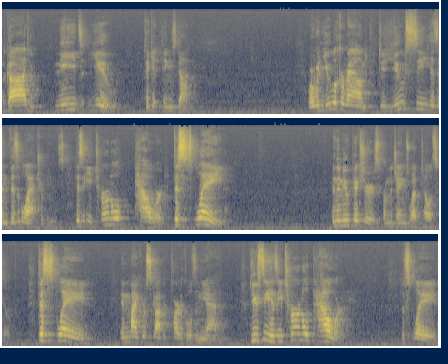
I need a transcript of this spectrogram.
A God who needs you to get things done? Or when you look around, do you see his invisible attributes? his eternal power displayed in the new pictures from the James Webb telescope, displayed in microscopic particles in the atom? Do you see his eternal power displayed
